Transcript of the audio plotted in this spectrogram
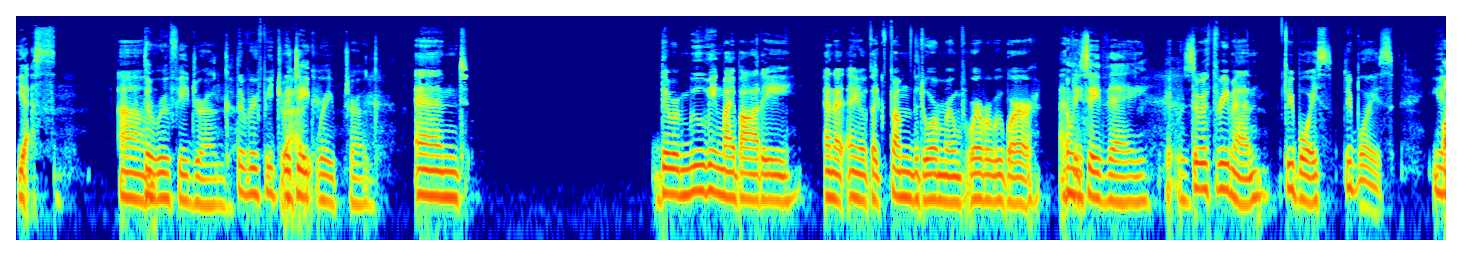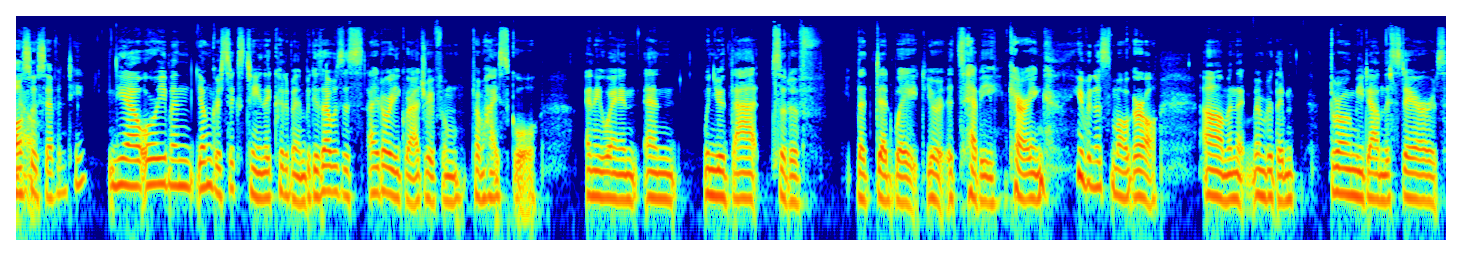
Yes, um, the roofie drug, the roofie drug, the date rape drug, and they were moving my body, and I, you know, like from the dorm room wherever we were. I and think, we say they. It was there were three men, three boys, three boys, you also 17? Yeah, or even younger, 16. They could have been because I was this, I'd already graduated from from high school anyway, and and when you're that sort of that dead weight, you're it's heavy carrying even a small girl. Um, and I remember them throwing me down the stairs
